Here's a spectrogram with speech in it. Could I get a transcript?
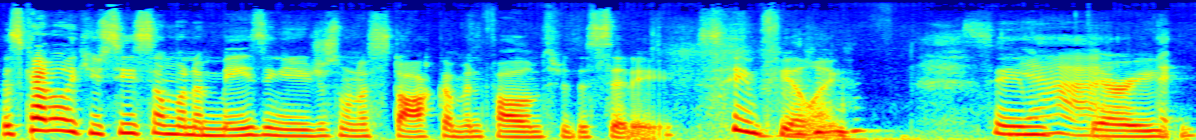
It's kind of like you see someone amazing, and you just want to stalk them and follow them through the city. Same feeling. Same Yeah, very.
